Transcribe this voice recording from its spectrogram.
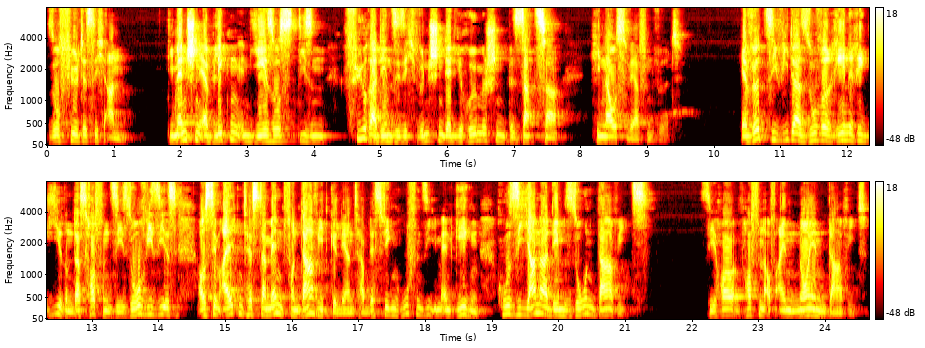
So fühlt es sich an. Die Menschen erblicken in Jesus diesen Führer, den sie sich wünschen, der die römischen Besatzer hinauswerfen wird. Er wird sie wieder souverän regieren, das hoffen sie, so wie sie es aus dem Alten Testament von David gelernt haben. Deswegen rufen sie ihm entgegen, Hosianna, dem Sohn Davids. Sie ho hoffen auf einen neuen David.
